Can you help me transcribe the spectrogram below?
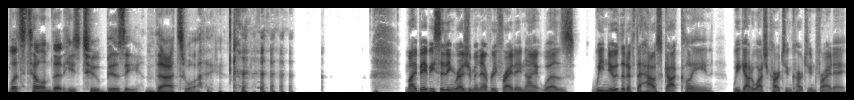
let's tell him that he's too busy. That's why. My babysitting regimen every Friday night was we knew that if the house got clean, we got to watch Cartoon Cartoon Friday.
